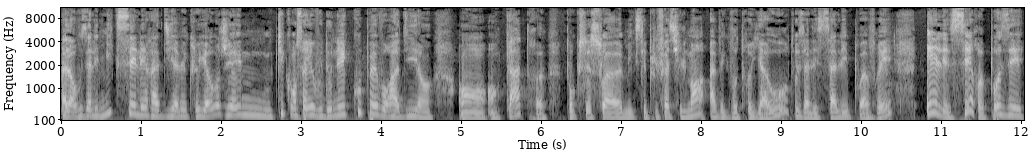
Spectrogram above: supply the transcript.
Alors vous allez mixer les radis avec le yaourt. J'ai un petit conseil à vous donner. Coupez vos radis en, en, en quatre pour que ce soit mixé plus facilement avec votre yaourt. Vous allez saler, poivrer et laisser reposer.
